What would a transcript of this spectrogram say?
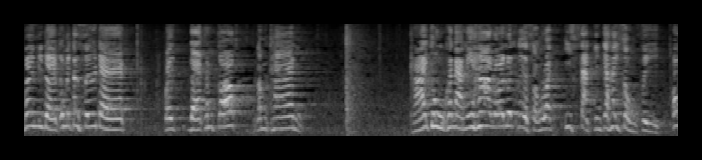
ไม่มีแดกก็ไม่ต้องซื้อแดก ไปแดกน้ำก๊อกลำคาญ ขายถูกขนาดนี้ห้าร้อยลดเหลือสองร้อยอีสัตว์ยังจะให้ส่งฟรีพ่อ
